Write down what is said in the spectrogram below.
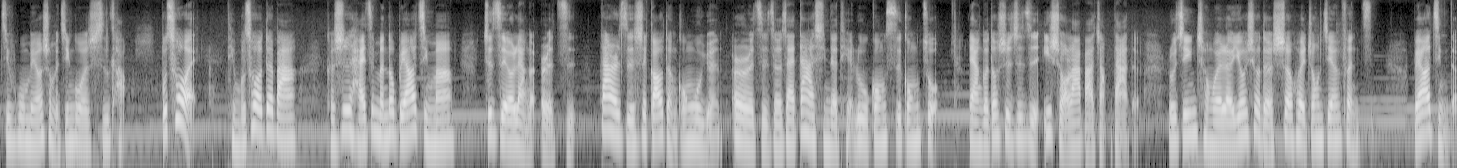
几乎没有什么经过思考：“不错，诶，挺不错，对吧？可是孩子们都不要紧吗？之子有两个儿子。”大儿子是高等公务员，二儿子则在大型的铁路公司工作，两个都是之子一手拉拔长大的，如今成为了优秀的社会中坚分子。不要紧的，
